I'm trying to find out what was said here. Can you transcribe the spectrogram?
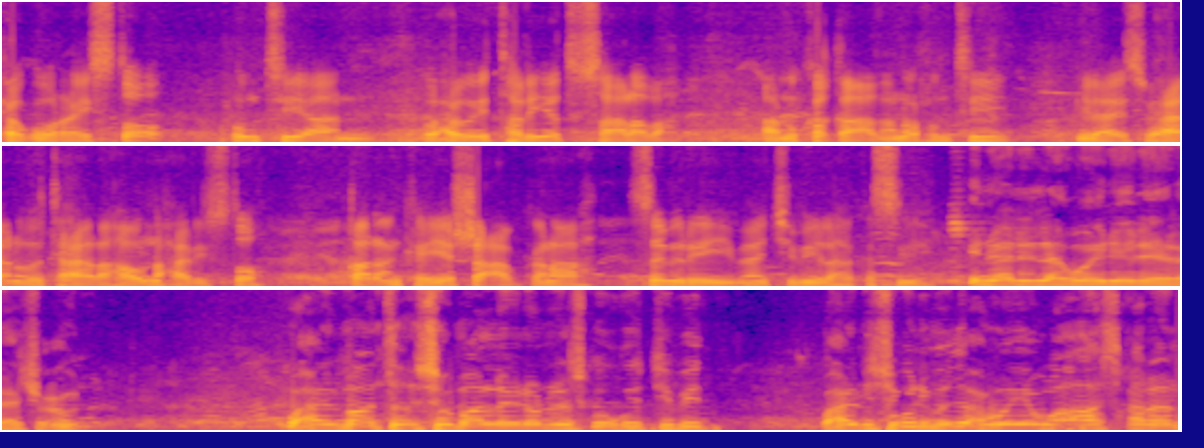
xog waraysto runtii aan waxa weye taliya tusaalaba aannu ka qaadanno runtii. Ilaahay subxaana wa tacaala ha u naxariisto qaranka iyo shacabkana samiree iimaan jamiilaha ka siiya. Inaa lilah weyna ilayhi raajicuun. Waxaynu maanta somalilan oo dhan iskugu timid waxaynu isugu nimid wax weeye waa aas qaran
